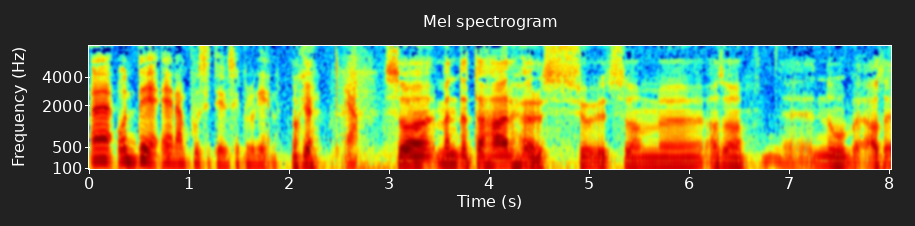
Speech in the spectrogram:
eh, og det er den positive psykologien. Ok, Ja. så, Men dette her høres jo ut som uh, altså, eh, noe, altså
